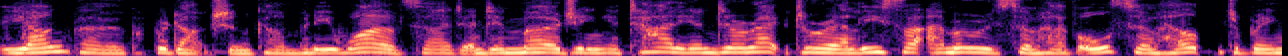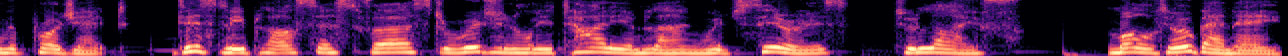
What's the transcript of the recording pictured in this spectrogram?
The Young Pope production company Wildside and emerging Italian director Elisa Amoruso have also helped to bring the project, Disney Plus's first original Italian language series, to life. Molto bene.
